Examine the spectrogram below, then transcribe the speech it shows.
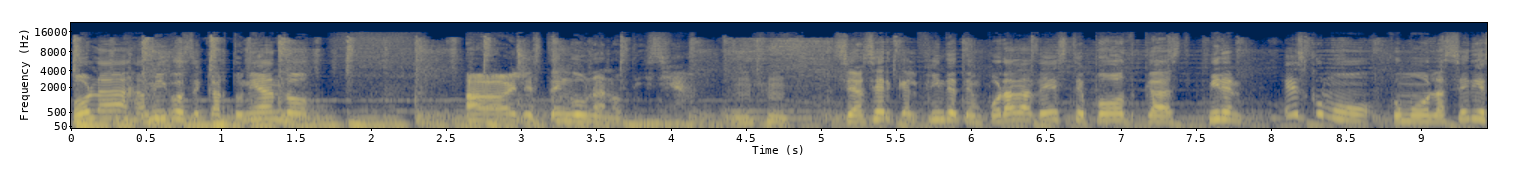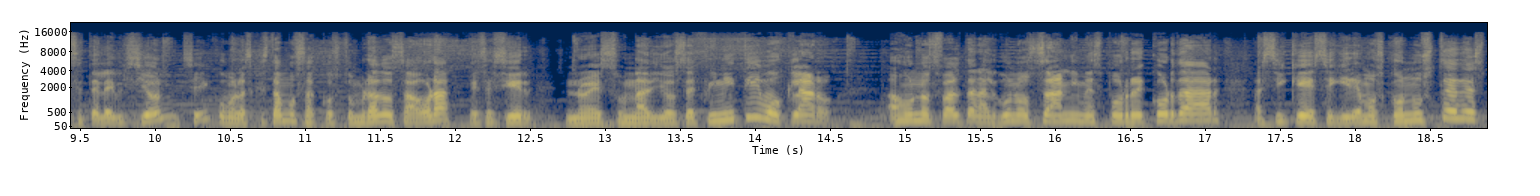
Hola amigos de Cartuneando. Ay, les tengo una noticia. Se acerca el fin de temporada de este podcast. Miren, es como, como las series de televisión, ¿sí? Como las que estamos acostumbrados ahora. Es decir, no es un adiós definitivo, claro. Aún nos faltan algunos animes por recordar, así que seguiremos con ustedes,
